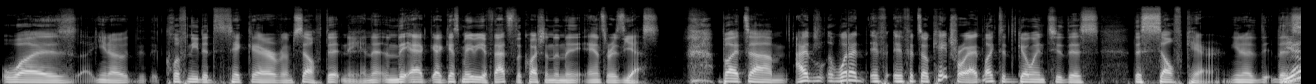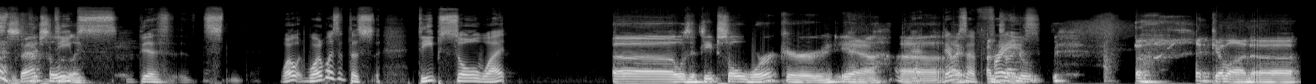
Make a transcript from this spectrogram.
was you know Cliff needed to take care of himself, didn't he? And and the, I guess maybe if that's the question, then the answer is yes. But um, I'd what I'd, if if it's okay, Troy, I'd like to go into this this self care. You know, this, Yes, absolutely. Deep, this what what was it? This deep soul what? Uh, was it deep soul work or yeah? Uh, there was a I, phrase. to- come on, uh,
